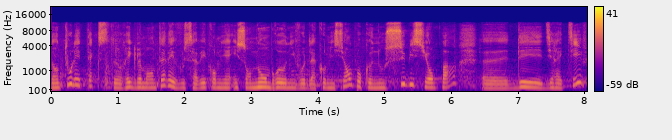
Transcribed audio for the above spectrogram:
dans tous les textes réglementaires et vous savez combien ils sont nombreux au niveau de la Commission pour que nous subissions pas euh, des directives.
